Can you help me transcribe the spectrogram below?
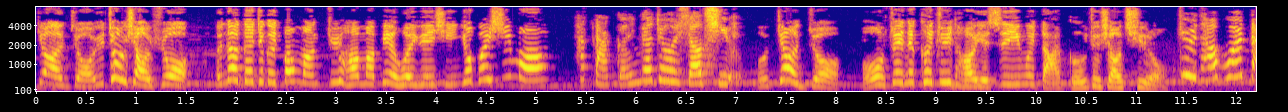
这样子哦，也正想说，那跟这个帮忙巨蛤蟆变回原形有关系吗？他打嗝应该就会消气了。哦，这样子哦，哦，所以那颗巨桃也是因为打嗝就消气了。巨桃不会打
